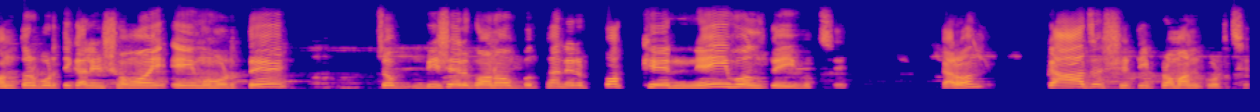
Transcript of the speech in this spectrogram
অন্তর্বর্তীকালীন সময় এই মুহূর্তে চব্বিশের গণ অভ্যুত্থানের পক্ষে নেই বলতেই হচ্ছে। কারণ কাজ সেটি প্রমাণ করছে।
